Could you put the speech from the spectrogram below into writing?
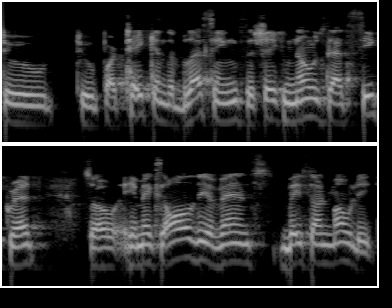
to to partake in the blessings, the shaykh knows that secret. So he makes all the events based on mawlid.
